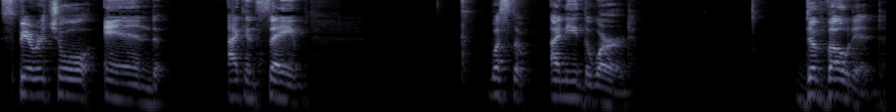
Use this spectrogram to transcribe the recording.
spiritual and I can say what's the I need the word devoted.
